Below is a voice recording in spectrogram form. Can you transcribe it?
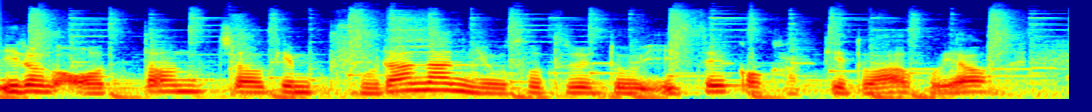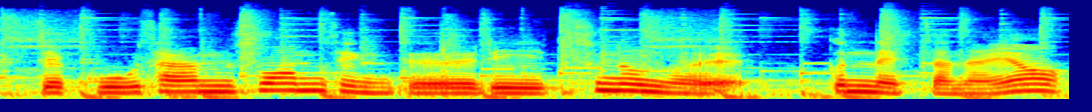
이런 어떤적인 불안한 요소들도 있을 것 같기도 하고요. 이제 고3 수험생들이 수능을 끝냈잖아요.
